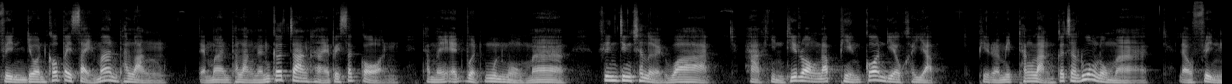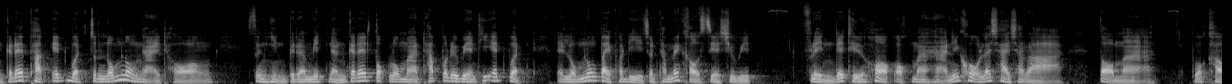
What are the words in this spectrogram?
ฟลินโยนเข้าไปใส่ม่านพลัง แต่ม่านพลังนั้นก็จางหายไปซะก่อนทำให้เอ็ดเวิร์ดงุนงงมาก ฟลินจึงเฉลยว่า หากหินที่รองรับเพียงก้อนเดียวขยับ พีระมิดทั้งหลังก็จะร่วงลงมา แล้วฟลินก็ได้ผลักเอ็ดเวิร์ดจนล้มลงหงายท้อง ซึ่งหินพีระมิดนั้นก็ได้ตกลงมาทับบริเวณที่เอ็ดเวิร์ดได้ล้มลงไปพอดีจนทำให้เขาเสียชีวิต ฟลินได้ถือหอกออกมาหานิโคลและชายชรา ต่อมา พวกเขา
